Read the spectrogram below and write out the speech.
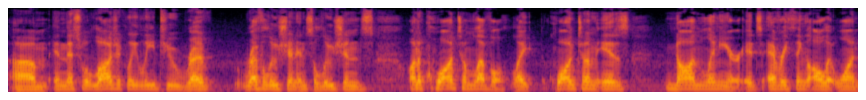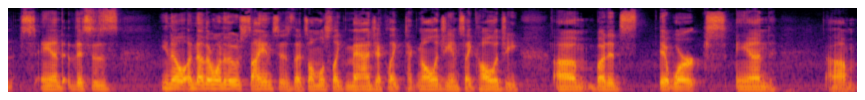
Um, and this will logically lead to rev- revolution in solutions on a quantum level. Like, quantum is non-linear. It's everything all at once. And this is, you know, another one of those sciences that's almost like magic, like technology and psychology. Um, but it's it works, and um,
